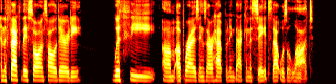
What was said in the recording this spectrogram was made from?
and the fact that they saw in solidarity with the um, uprisings that were happening back in the States, that was a lot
